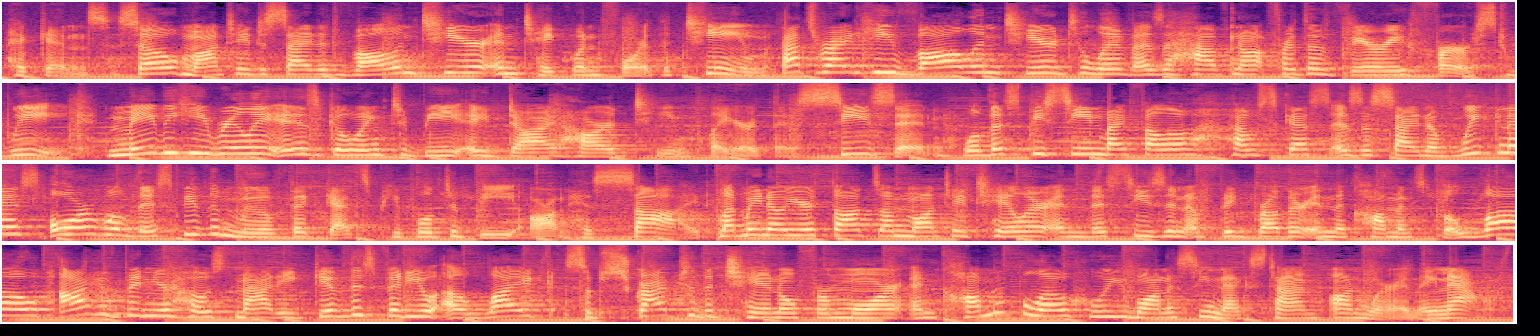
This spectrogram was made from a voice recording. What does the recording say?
pickings. So Monte decided to volunteer and take one for the team. That's right, he volunteered to live as a have-not for the very first week. Maybe he really is going to be a die-hard team player this season. Will this be seen by fellow house guests as a sign of weakness, or will this be the move that gets people to be be on his side. Let me know your thoughts on Monte Taylor and this season of Big Brother in the comments below. I have been your host Madi. Give this video a like, subscribe to the channel for more, and comment below who you want to see next time on Where Are They Now.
